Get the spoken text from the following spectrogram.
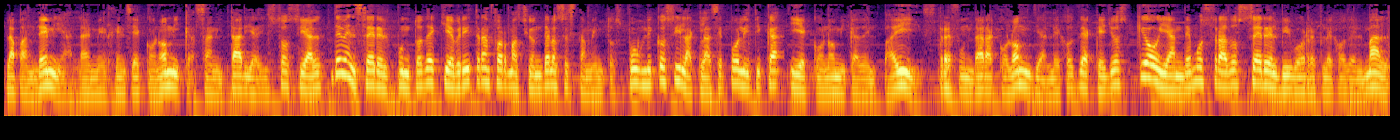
La pandemia, la emergencia económica, sanitaria y social deben ser el punto de quiebre y transformación de los estamentos públicos y la clase política y económica del país, refundar a Colombia lejos de aquellos que hoy han demostrado ser el vivo reflejo del mal.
